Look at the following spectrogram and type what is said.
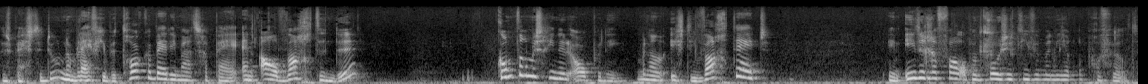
Dat is best te doen. Dan blijf je betrokken bij die maatschappij. En al wachtende... komt er misschien een opening. Maar dan is die wachttijd in ieder geval op een positieve manier opgevuld.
